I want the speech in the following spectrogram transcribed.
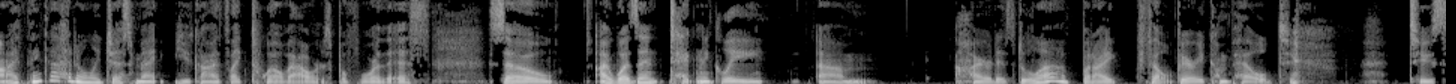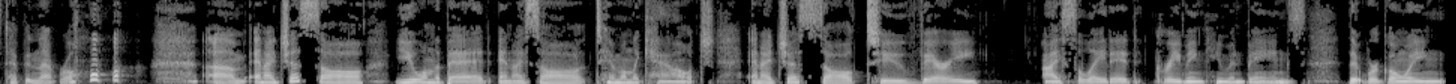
I think I had only just met you guys like 12 hours before this. So I wasn't technically um, hired as doula, but I felt very compelled to to step in that role. um, and I just saw you on the bed, and I saw Tim on the couch, and I just saw two very isolated, grieving human beings that were going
